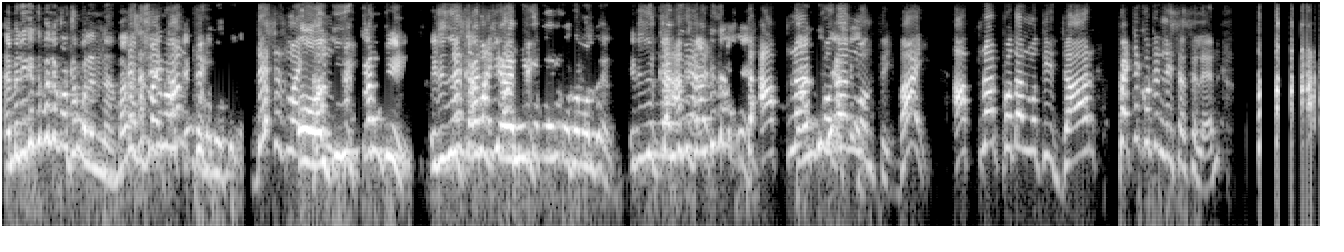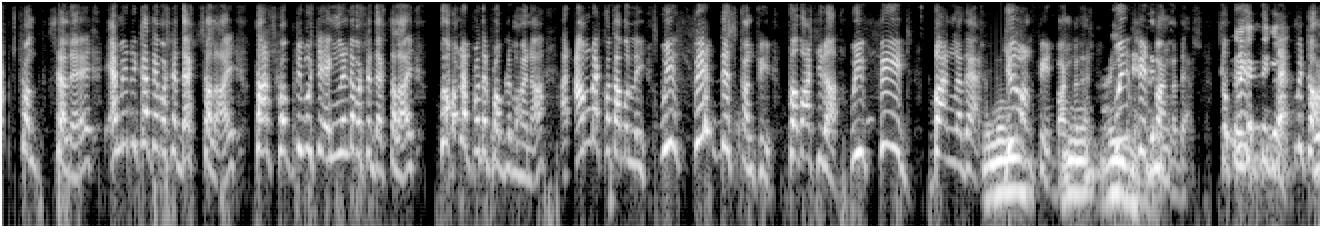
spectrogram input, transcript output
আমেরিকাতে বলে কথা বলেন না বাংলাদেশে my কেন আসেন country. কথা বলতে? This is my oh it is country. Country it is This country আমেরিকাতে কথা বলবেন। ইট ইজ কান্ট্রি কান্ট্রি আছে আপনার প্রধানমন্ত্রী ভাই আপনার প্রধানমন্ত্রী যার পেটিকোটের নিচে ছিলেন ছেলে আমেরিকাতে বসে দেশ চালায় তার সবটি বসে ইংল্যান্ডে বসে দেশ চালায় তখন আপনাদের প্রবলেম হয় না। আর আমরা কথা বললেই উই ফিড দিস কান্ট্রি প্রবাসীরা we feed Bangladesh. You don't feed Bangladesh we feed Bangladesh so please America থেকে লেট মি টক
